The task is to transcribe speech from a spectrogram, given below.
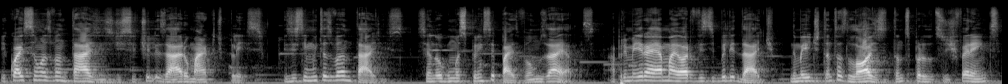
E quais são as vantagens de se utilizar o marketplace? Existem muitas vantagens, sendo algumas principais, vamos a elas. A primeira é a maior visibilidade. No meio de tantas lojas e tantos produtos diferentes,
